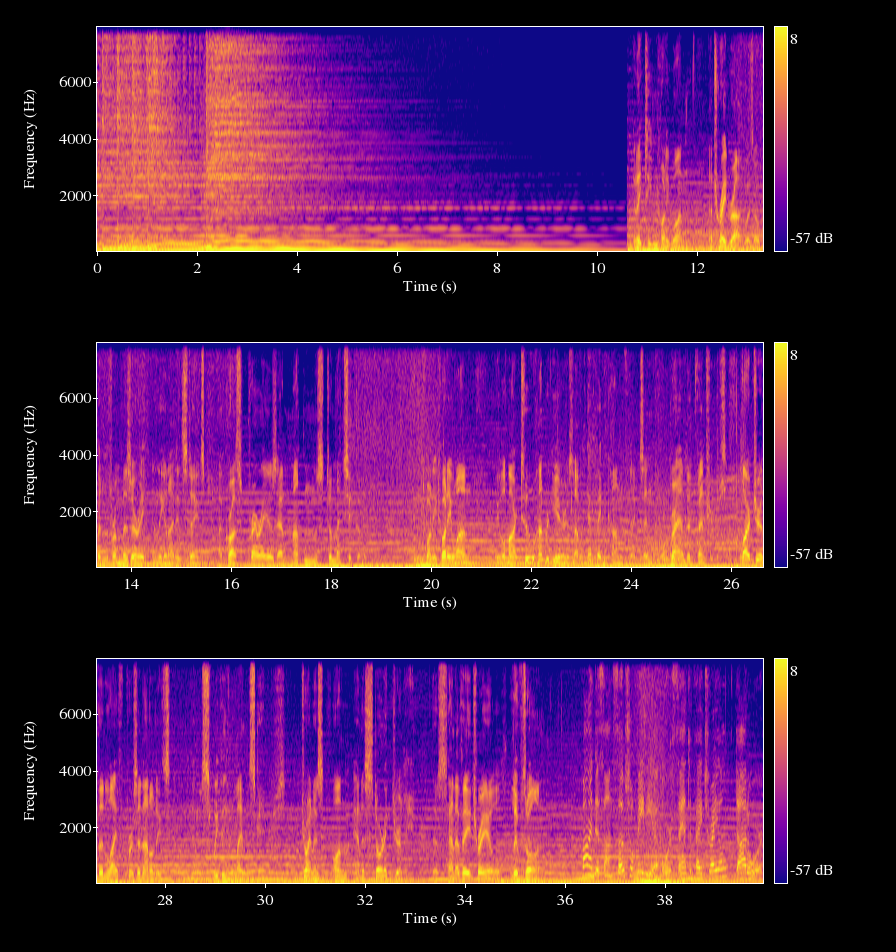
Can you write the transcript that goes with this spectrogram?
In 1821, a trade route was opened from Missouri in the United States across prairies and mountains to Mexico. In 2021, we will mark 200 years of epic conflicts and grand adventures, larger than life personalities, and sweeping landscapes. Join us on an historic journey. The Santa Fe Trail lives on. Find us on social media or santafetrail.org.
